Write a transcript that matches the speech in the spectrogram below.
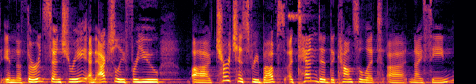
in the third century, and actually, for you uh, church history buffs, attended the council at uh, Nicene.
